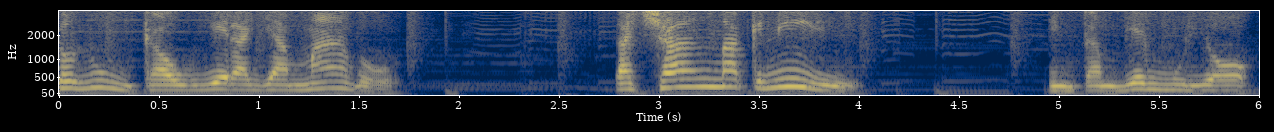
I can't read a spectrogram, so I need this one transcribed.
Yo nunca hubiera llamado. La Chan McNeil, quien también murió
